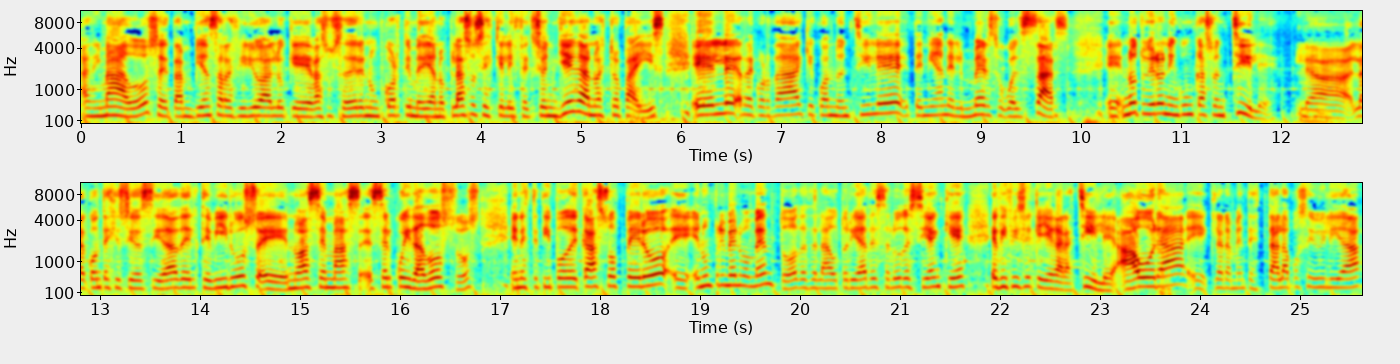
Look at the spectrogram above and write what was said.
animados. Eh, también se refirió a lo que va a suceder en un corto y mediano plazo si es que la infección llega a nuestro país. Él recordaba que cuando en Chile tenían el MERS o el SARS, no tuvieron ningún caso en Chile. La, la contagiosidad de este virus no hace más ser cuidadoso cuidadosos en este tipo de casos, pero eh, en un primer momento, desde las autoridades de salud decían que es difícil que llegara a Chile. Ahora, eh, claramente está la posibilidad,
